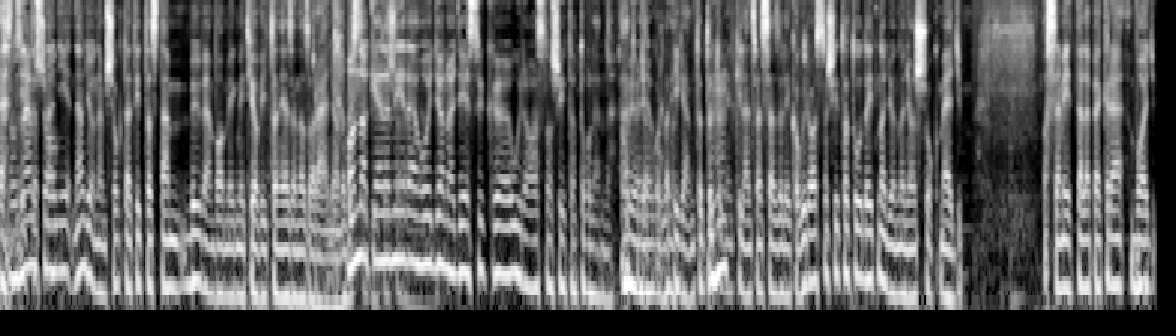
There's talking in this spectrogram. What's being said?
Ez az nem sok. Ny- nagyon nem sok, tehát itt aztán bőven van még mit javítani ezen az arányon. Annak ellenére, arányon. hogy a nagy részük újrahasznosítható lenne. Hát gyakorlatilag, igen, tehát uh-huh. több mint 90%-a újrahasznosítható, de itt nagyon-nagyon sok megy a szeméttelepekre, vagy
